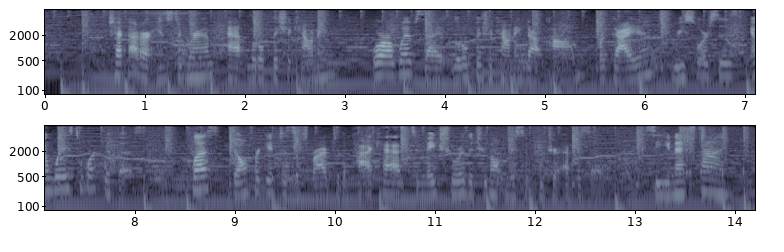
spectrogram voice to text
Check out our Instagram at littlefishaccounting or our website, littlefishaccounting.com, for guidance, resources, and ways to work with us. Plus, don't forget to subscribe to the podcast to make sure that you don't miss a future episode. See you next time.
